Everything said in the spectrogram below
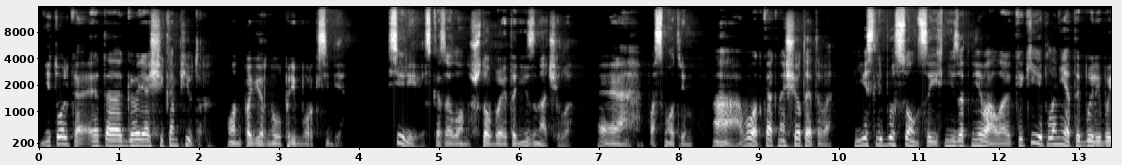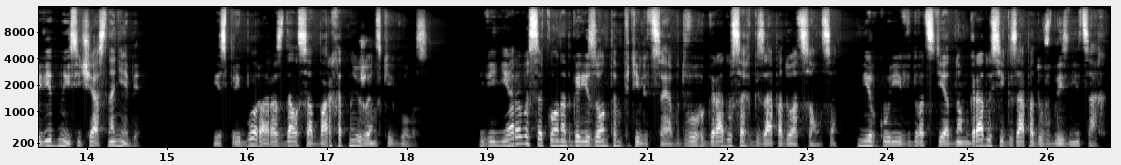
Не только, это говорящий компьютер. Он повернул прибор к себе. Сири, сказал он, что бы это ни значило. Э, посмотрим. А, вот как насчет этого. Если бы солнце их не затмевало, какие планеты были бы видны сейчас на небе? Из прибора раздался бархатный женский голос. Венера высоко над горизонтом в Тельце, в двух градусах к западу от Солнца. Меркурий в 21 градусе к западу в Близнецах.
